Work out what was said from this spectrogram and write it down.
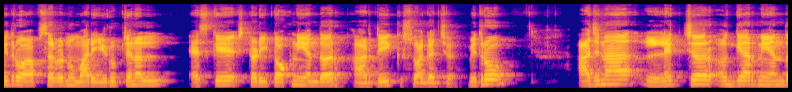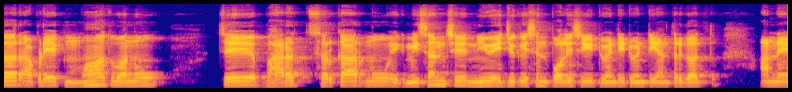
મિત્રો, આપ સર્વનું મારી યુટ્યુબ ચેનલ એસકે સ્ટડી ટોકની અંદર હાર્દિક સ્વાગત છે. મિત્રો, આજના લેક્ચર અગિયારની અંદર આપણે એક મહત્ત્વનું જે ભારત સરકારનું એક મિશન છે New Education Policy twenty twenty અંતર્ગત આને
